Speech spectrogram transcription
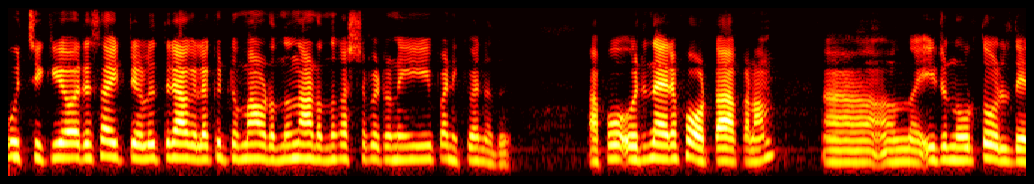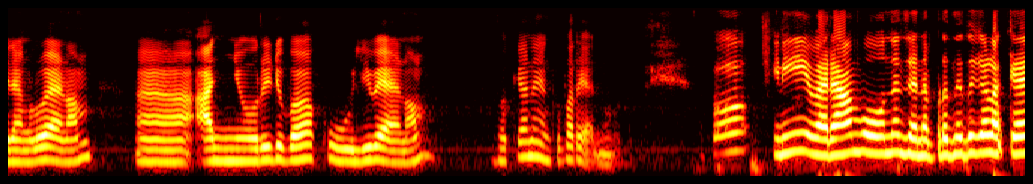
ഉച്ചയ്ക്ക് ഓരോ സൈറ്റുകൾ ഇത്തിരി അകലെ കിട്ടുമ്പോൾ അവിടെ നിന്ന് നടന്ന് കഷ്ടപ്പെട്ടാണ് ഈ പണിക്ക് വന്നത്. അപ്പോൾ ഒരു നേരം ഫോട്ടോ ആക്കണം. ഒന്ന് ഇരുന്നൂറ് തൊഴിൽ ദിനങ്ങൾ വേണം. അഞ്ഞൂറ് രൂപ കൂലി വേണം. ഇതൊക്കെയാണ് ഞങ്ങൾക്ക് പറയാനുള്ളത്. അപ്പോൾ ഇനി വരാൻ പോകുന്ന ജനപ്രതിനിധികളൊക്കെ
